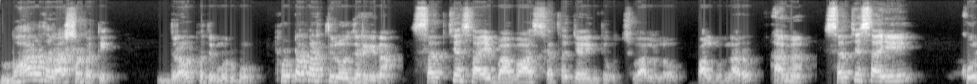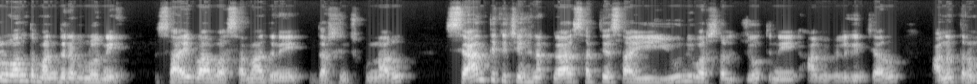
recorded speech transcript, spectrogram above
భారత రాష్ట్రపతి ద్రౌపది ముర్ము పుట్టపర్తిలో జరిగిన సత్యసాయిబాబా శత జయంతి ఉత్సవాలలో పాల్గొన్నారు. ఆమె సత్యసాయి కుల్వంత్ మందిరంలోని సాయిబాబా సమాధిని దర్శించుకున్నారు. శాంతికి చిహ్నంగా సత్యసాయి యూనివర్సల్ జ్యోతిని ఆమె వెలిగించారు. అనంతరం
